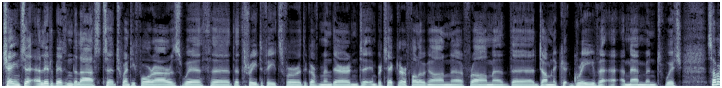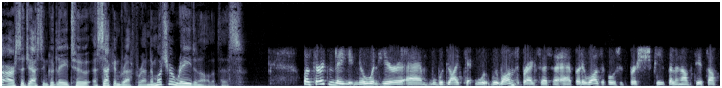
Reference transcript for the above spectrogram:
changed a little bit in the last uh, 24 hours with uh, the three defeats for the government there, and in particular following on uh, from uh, the Dominic Grieve uh, amendment, which some are suggesting could lead to a second referendum. What's your read in all of this? Well, certainly no one here um, would like would want Brexit, uh, but it was a vote of the British people, and obviously it's up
